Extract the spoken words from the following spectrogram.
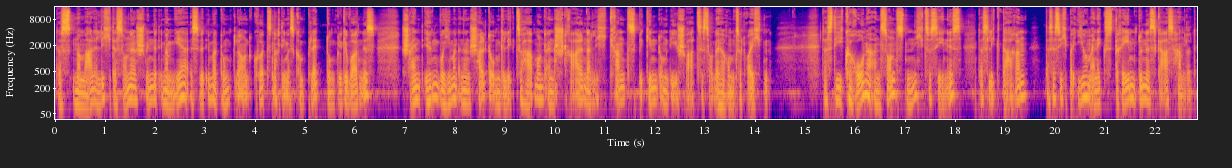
Das normale Licht der Sonne schwindet immer mehr, es wird immer dunkler und kurz nachdem es komplett dunkel geworden ist, scheint irgendwo jemand einen Schalter umgelegt zu haben und ein strahlender Lichtkranz beginnt um die schwarze Sonne herum zu leuchten. Dass die Corona ansonsten nicht zu sehen ist, das liegt daran, dass es sich bei ihr um ein extrem dünnes Gas handelt.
